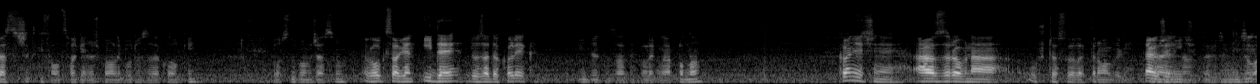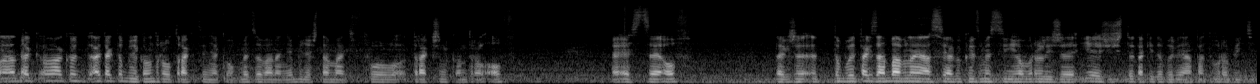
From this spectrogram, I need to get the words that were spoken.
teraz všetky Volkswagen už pomaly budú zadokolky, postupom času, Volkswagen ide do zadokoliek. ide to zadokolek naplno. Konečne. A zrovna už to sú elektromobily. Takže Hej, nič. No, takže nič. A tak, no, ako, aj tak to bude control trakcie nejako obmedzované, nebudeš tam mať full traction control off, ESC off. Takže to bude tak zábavné asi, ako keď sme si hovorili, že ježiš, to je taký dobrý nápad urobiť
